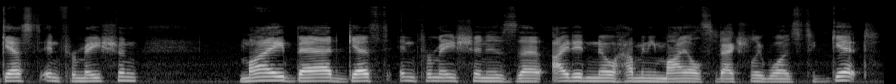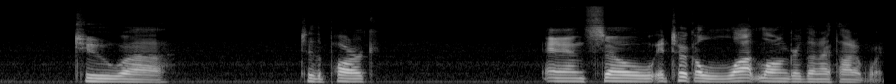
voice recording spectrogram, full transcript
guest information my bad guest information is that I didn't know how many miles it actually was to get to uh, to the park. And so it took a lot longer than I thought it would.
